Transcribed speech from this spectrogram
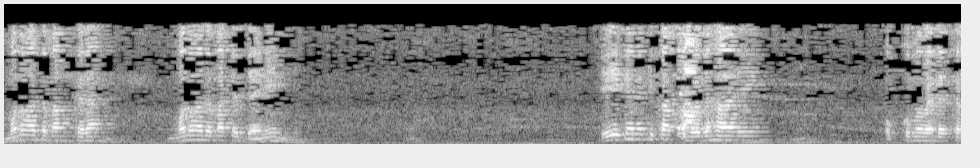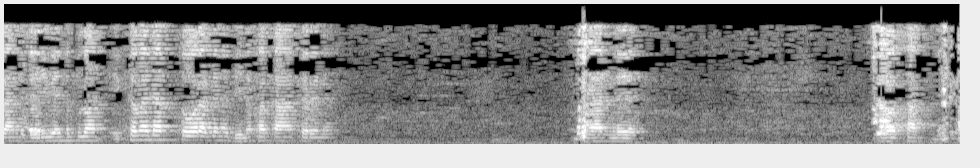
මොනවද මං කරන්නේ? මොනවද මට දැනෙන්නේ? ඒ ගැන ටිකක් අවධානයෙන් ඔක්කොම වැඩ කරන්න බැරි වෙන්න පුළුවන්. එක වැඩක් තෝරාගෙන දිනපතා කරන බලන්න දවසක් දෙකක්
